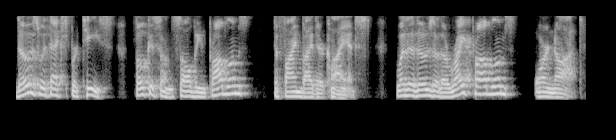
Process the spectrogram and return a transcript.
Those with expertise focus on solving problems defined by their clients, whether those are the right problems or not.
